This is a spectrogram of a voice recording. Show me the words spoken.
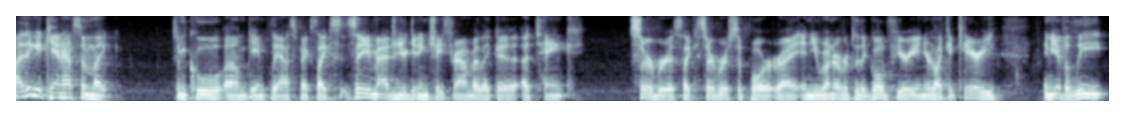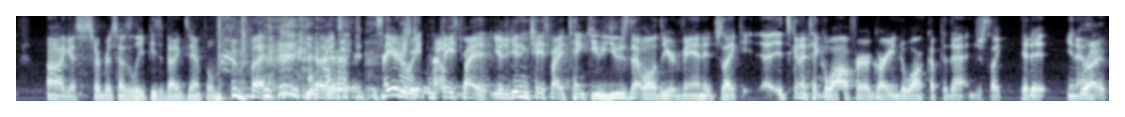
I think it can have some like some cool um, gameplay aspects. Like, s- say, imagine you're getting chased around by like a, a tank Cerberus, like Cerberus support, right? And you run over to the Gold Fury, and you're like a carry, and you have a leap. Oh, I guess Cerberus has a leap. He's a bad example, but you know, just, say you're just getting chased by you're getting chased by a tank. You use that wall to your advantage. Like, it's gonna take a while for a guardian to walk up to that and just like hit it. You know, Right.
